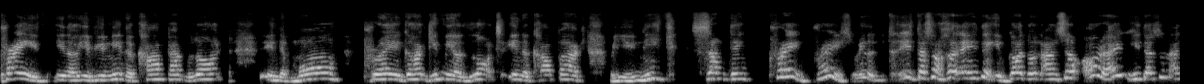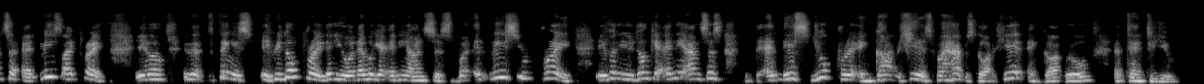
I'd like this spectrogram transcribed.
pray. You know, if you need a car park lot in the mall, pray, God, give me a lot in the car park. When you need something, pray, pray. It doesn't hurt anything. If God don't answer, all right, He doesn't answer. At least I pray. You know, the thing is, if you don't pray, then you will never get any answers. But at least you pray. Even if you don't get any answers, at least you pray and God hears. Perhaps God hears and God will attend to you.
